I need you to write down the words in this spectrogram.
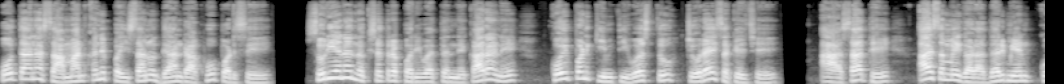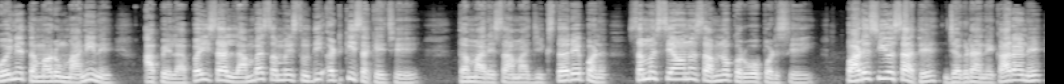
પોતાના સામાન અને પૈસાનું ધ્યાન રાખવું પડશે. સૂર્યના નક્ષત્ર પરિવર્તનને કારણે કોઈ પણ કિંમતી વસ્તુ ચોરાઈ શકે છે. આ સાથે આ સમયગાળા દરમિયાન કોઈને તમારું માનીને આપેલા પૈસા લાંબા સમય સુધી અટકી શકે છે. તમારે સામાજિક સ્તરે પણ સમસ્યાઓનો સામનો કરવો પડશે. પાડોશીઓ સાથે ઝઘડાને કારણે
